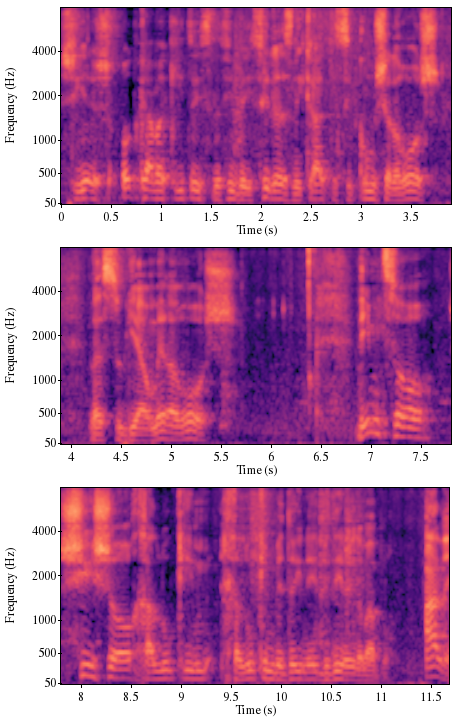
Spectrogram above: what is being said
שיש עוד כמה קיטויס לפי בייס הלל, אז נקרא את הסיכום של הראש והסוגיה, אומר הראש למצוא שישו חלוקים, חלוקים בדין עולם הבא. א',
